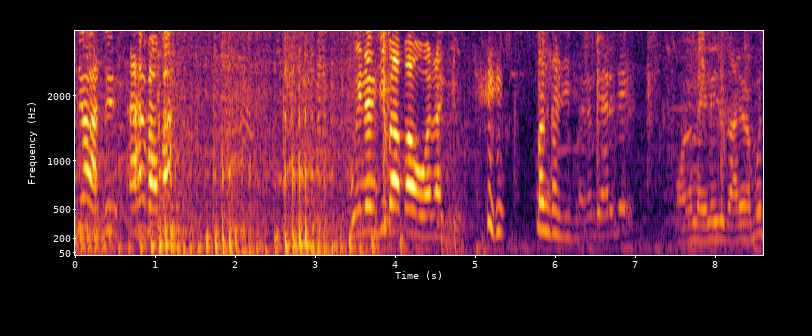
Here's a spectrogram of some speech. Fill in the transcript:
આખો હસી. હા બાપા. હોવા રાખ્યું બંધ કરી દીધું ઓને નહીં લઈ તારે રમવું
